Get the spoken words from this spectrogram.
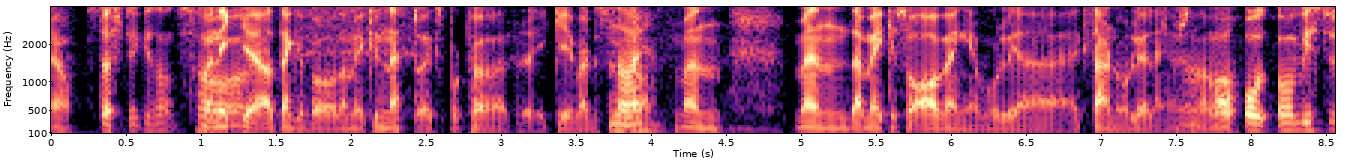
Ja. Største, ikke sant? Så- men ikke, jeg tenker på, de er ikke nettoeksportør, ikke i veldig stor Nei. grad. Men, men de er ikke så avhengig av olje, ekstern olje lenger som de Ja, var. og, og, hvis, du,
